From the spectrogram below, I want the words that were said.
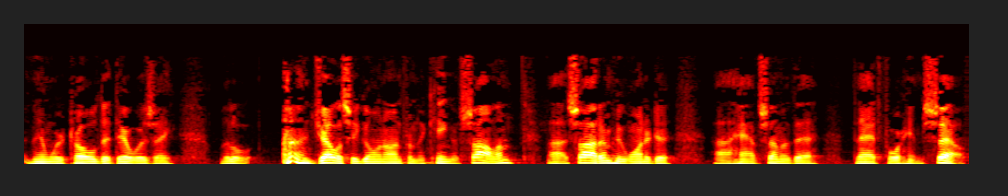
And then we're told that there was a little jealousy going on from the king of Sodom, uh, Sodom, who wanted to uh, have some of the, that for himself.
